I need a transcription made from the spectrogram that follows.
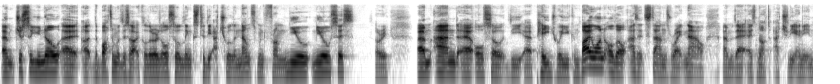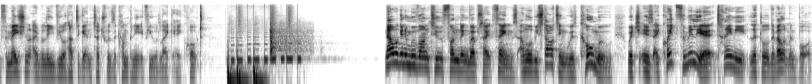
Um, just so you know, uh, at the bottom of this article, there is also links to the actual announcement from Neo Neousys. Sorry, um, and uh, also the uh, page where you can buy one. Although, as it stands right now, um, there is not actually any information. I believe you'll have to get in touch with the company if you would like a quote. Now we're going to move on to funding website things, and we'll be starting with Qomu, which is a quite familiar, tiny little development board.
